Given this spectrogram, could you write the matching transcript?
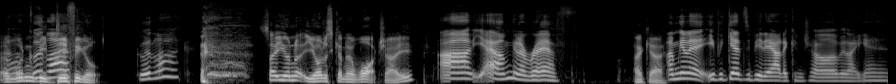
oh, wouldn't be luck. difficult. Good luck. so you're not, you're just going to watch, are you? Uh, yeah, I'm going to ref. Okay. I'm gonna if it gets a bit out of control, I'll be like, yeah,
